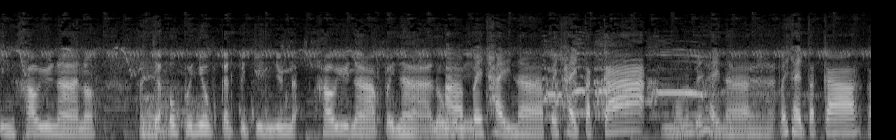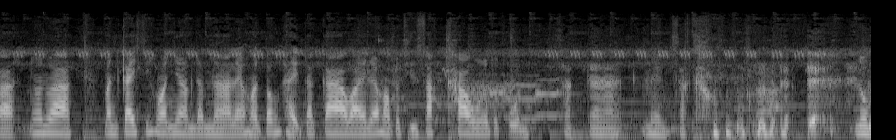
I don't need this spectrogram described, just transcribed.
กินข้าวอยู่นาเนาะอาจจะแม่อพยพกันไปกินอยู่นาข้าวอยู่นาไปนาเนาะอ่าวันนี้ไปไถนาไปไถตะกร้าอืมเพราะมันไปไถนา ไปไถตะกร้าไปไถตะกร้าก็ย้อนว่ามันใกล้สิฮอดยามดำนา แล้วเราต้องไถตะกร้าไว้แล้วเราก็สิซักเข้าแล้วทุกคนสักกาแม่นซักเข้าลลง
